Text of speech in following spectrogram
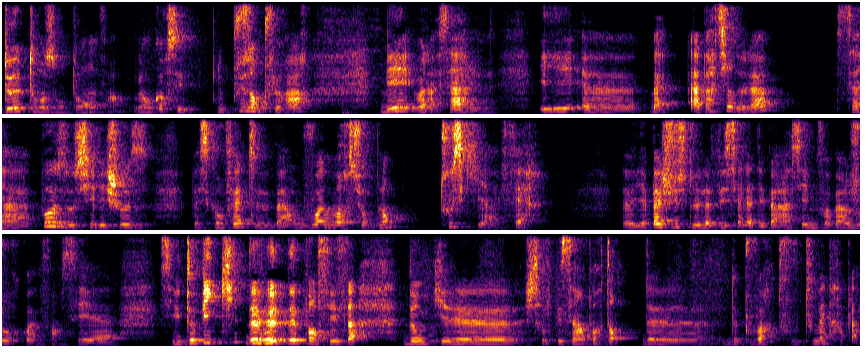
de temps en temps, enfin, mais encore c'est de plus en plus rare, mais voilà, ça arrive. Et bah, à partir de là, ça pose aussi les choses parce qu'en fait, euh, bah, on voit noir sur blanc tout ce qu'il y a à faire. Il euh, n'y a pas juste le lave-vaisselle à débarrasser une fois par jour. Quoi. Enfin, c'est euh, utopique de, de, penser ça. Donc, je trouve que c'est important de, de pouvoir tout, tout, mettre à plat.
